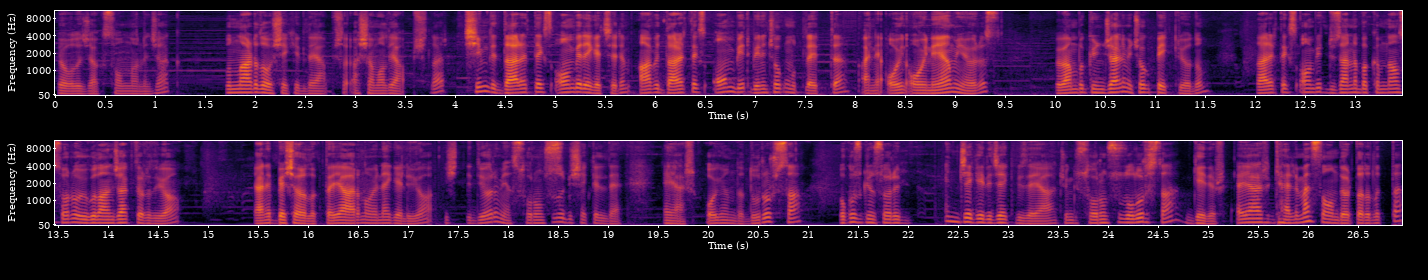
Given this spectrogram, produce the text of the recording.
şey olacak sonlanacak. Bunlarda da o şekilde yapmışlar. Aşamalı yapmışlar. Şimdi DirectX 11'e geçelim. Abi DirectX 11 beni çok mutlu etti. Hani oyun oynayamıyoruz. Ve ben bu güncellemeyi çok bekliyordum. DirectX 11 düzenli bakımdan sonra uygulanacaktır diyor. Yani 5 Aralık'ta yarın oyuna geliyor. İşte diyorum ya sorunsuz bir şekilde eğer oyunda durursa 9 gün sonra bence gelecek bize ya. Çünkü sorunsuz olursa gelir. Eğer gelmezse 14 Aralık'ta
